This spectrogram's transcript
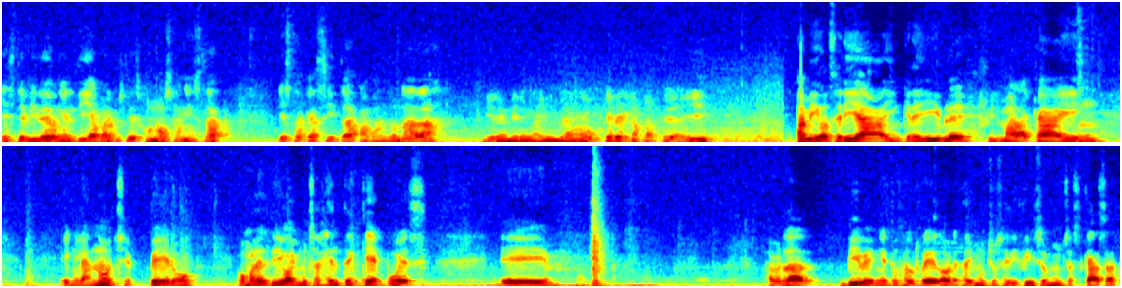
este video en el día para que ustedes conozcan esta esta casita abandonada. Miren, miren, hay un gran agujero en la parte de ahí. Amigos, sería increíble filmar acá en, en la noche, pero como les digo, hay mucha gente que pues eh, la verdad vive en estos alrededores. Hay muchos edificios, muchas casas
